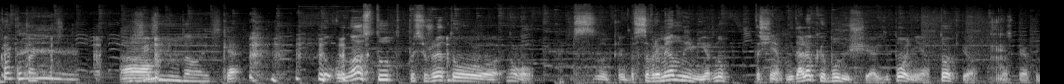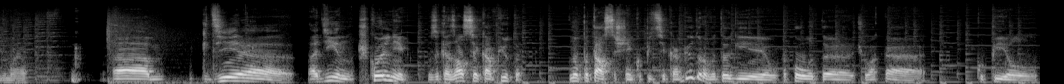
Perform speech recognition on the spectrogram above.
Как так? Жизнь не удалась. Ну, у нас тут по сюжету, ну, как бы современный мир, ну, точнее, недалекое будущее, Япония, Токио, насколько я понимаю, где один школьник заказал себе компьютер. Ну, пытался, точнее, купить себе компьютер, в итоге у какого-то чувака купил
